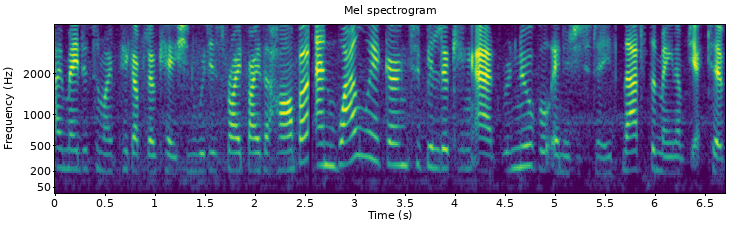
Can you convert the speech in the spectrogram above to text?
I made it to my pickup location, which is right by the harbor. And while we're going to be looking at renewable energy today, that's the main objective.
